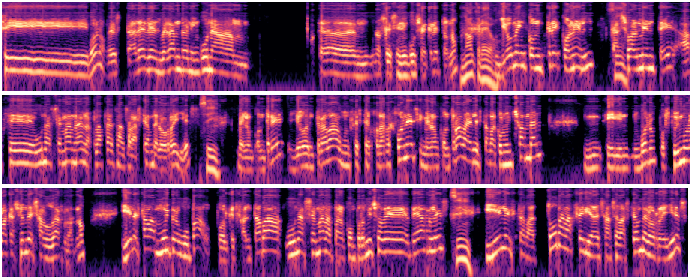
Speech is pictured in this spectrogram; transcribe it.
si bueno, estaré desvelando ninguna eh, no sé si ningún secreto, ¿no? No creo. Yo me encontré con él casualmente hace una semana en la plaza de San Sebastián de los Reyes. Sí. Me lo encontré, yo entraba a un festejo de rejones y me lo encontraba, él estaba con un chándal y bueno, pues tuvimos la ocasión de saludarnos, ¿no? Y él estaba muy preocupado porque faltaba una semana para el compromiso de, de Arles Sí. y él estaba toda la feria de San Sebastián de los Reyes,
